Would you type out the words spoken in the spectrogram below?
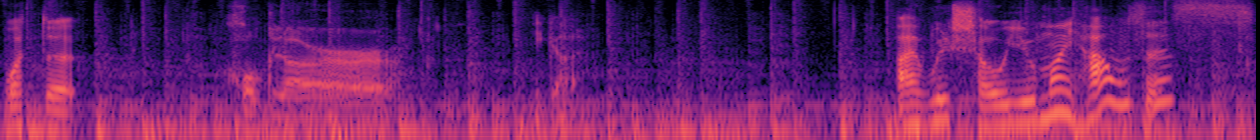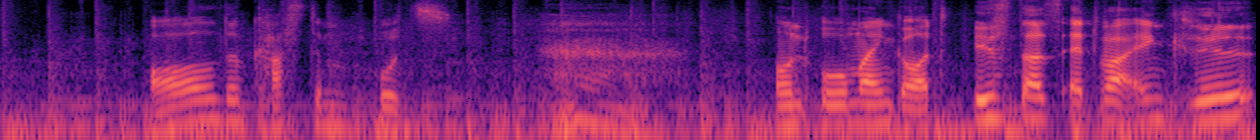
What the... Hogler. Egal. I will show you my houses. All the custom hoods. Und oh mein Gott, ist das etwa ein Grill?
